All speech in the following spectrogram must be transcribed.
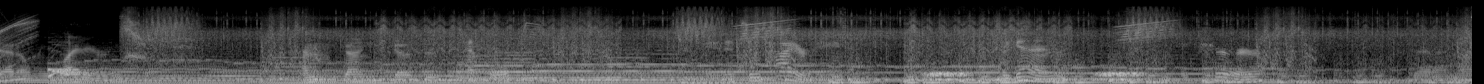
Dad only areas. I'm going to go through the temple. In its entirety. Again, make sure. That I'm not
